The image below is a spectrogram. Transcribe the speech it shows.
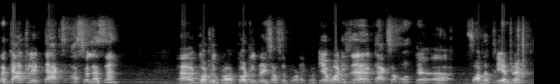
uh, calculate tax as well as a uh, total total price of the product. Okay, what is the tax amount uh, uh for the 300?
